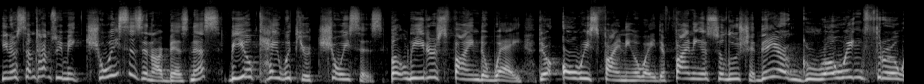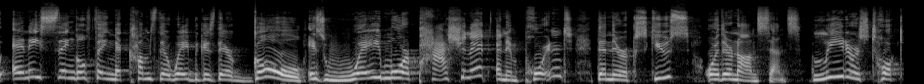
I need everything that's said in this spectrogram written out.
You know, sometimes we make choices in our business. Be okay with your choices. But leaders find a way. They're always finding a way. They're finding a solution. They are growing through any single thing that comes their way because their goal is way more passionate and important than their excuse or their nonsense. Leaders talk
